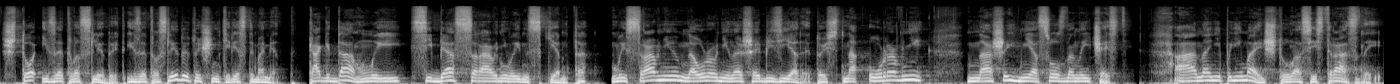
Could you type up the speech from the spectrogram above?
что из этого следует? Из этого следует очень интересный момент. Когда мы себя сравниваем с кем-то, мы сравниваем на уровне нашей обезьяны, то есть на уровне нашей неосознанной части. А она не понимает, что у нас есть разные,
